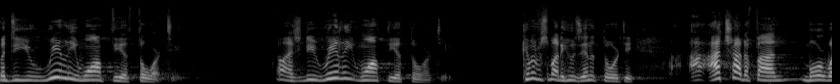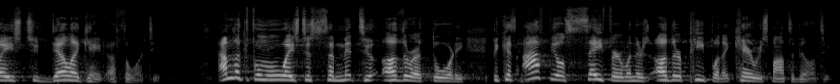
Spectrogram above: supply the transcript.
but do you really want the authority? Oh, do you really want the authority? Coming from somebody who's in authority, I, I try to find more ways to delegate authority. I'm looking for more ways to submit to other authority because I feel safer when there's other people that carry responsibility.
